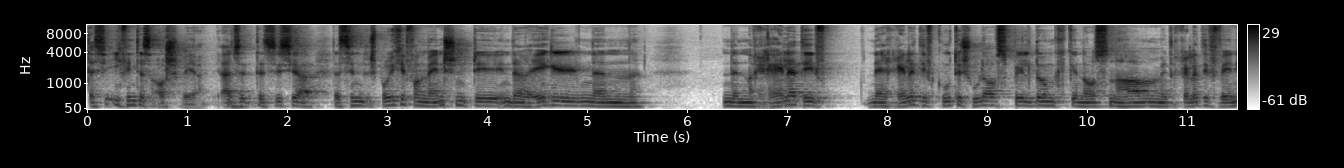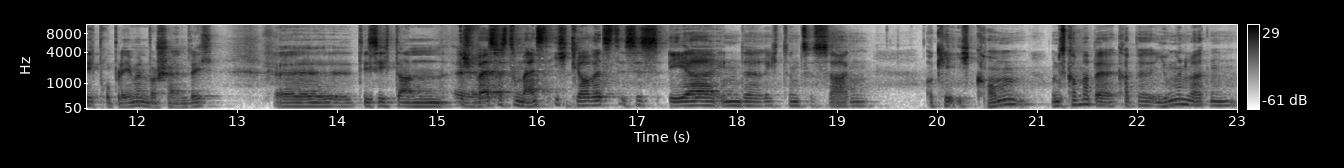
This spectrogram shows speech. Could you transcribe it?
das, ich finde das auch schwer. Also das ist ja, das sind Sprüche von Menschen, die in der Regel einen, einen relativ, eine relativ gute Schulausbildung genossen haben, mit relativ wenig Problemen wahrscheinlich, äh, die sich dann... Äh ich weiß, was du meinst. Ich glaube, jetzt ist es eher in der Richtung zu sagen, okay, ich komme, und es kommt mir gerade bei jungen Leuten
